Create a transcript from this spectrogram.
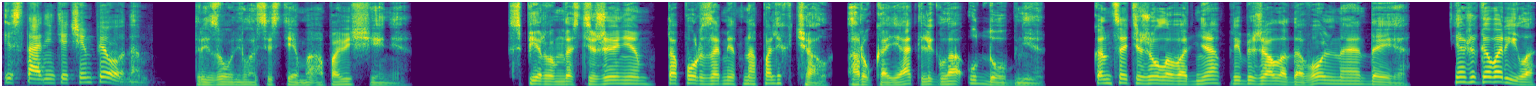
и станете чемпионом. Трезвонила система оповещения. С первым достижением топор заметно полегчал, а рукоять легла удобнее. В конце тяжелого дня прибежала довольная Дея. «Я же говорила,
